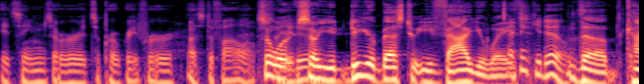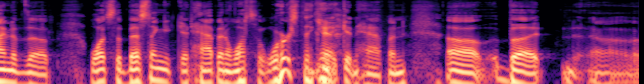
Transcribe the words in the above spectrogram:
it seems or it's appropriate for us to follow. So, we're, you do. so you do your best to evaluate. I think you do. the kind of the what's the best thing that can happen and what's the worst thing Yeah. that can happen. Uh, but uh,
